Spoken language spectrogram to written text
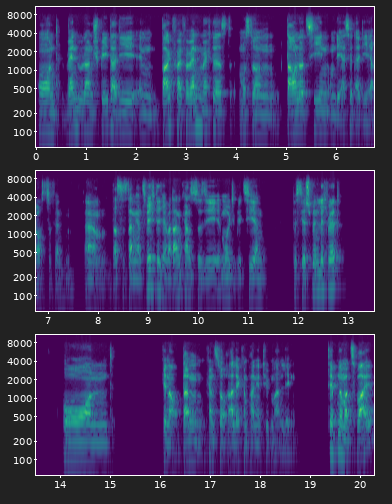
Und wenn du dann später die im Bulk-File verwenden möchtest, musst du einen Download ziehen, um die Asset-ID herauszufinden. Ähm, das ist dann ganz wichtig, aber dann kannst du sie multiplizieren, bis dir schwindlig wird. Und genau, dann kannst du auch alle Kampagnentypen anlegen. Tipp Nummer zwei,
